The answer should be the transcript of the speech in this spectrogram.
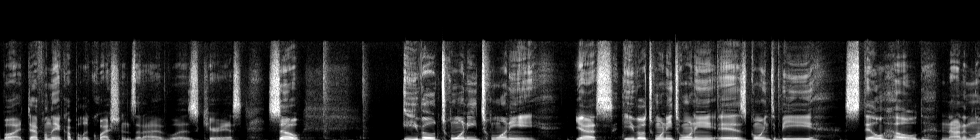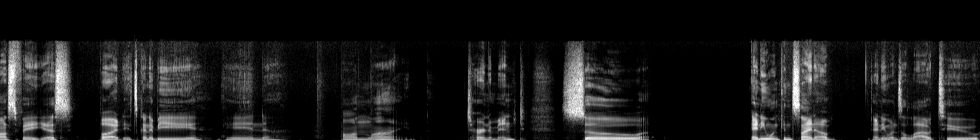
but definitely a couple of questions that I was curious. So, Evo 2020, yes, Evo 2020 is going to be still held, not in Las Vegas, but it's going to be in online tournament. So anyone can sign up. Anyone's allowed to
